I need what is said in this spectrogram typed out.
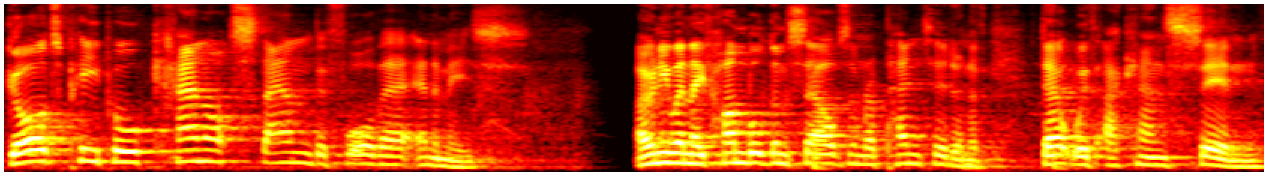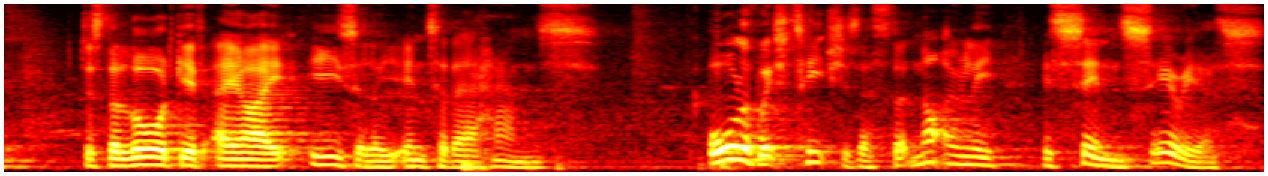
God's people cannot stand before their enemies. Only when they've humbled themselves and repented and have dealt with Achan's sin does the Lord give Ai easily into their hands. All of which teaches us that not only is sin serious,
